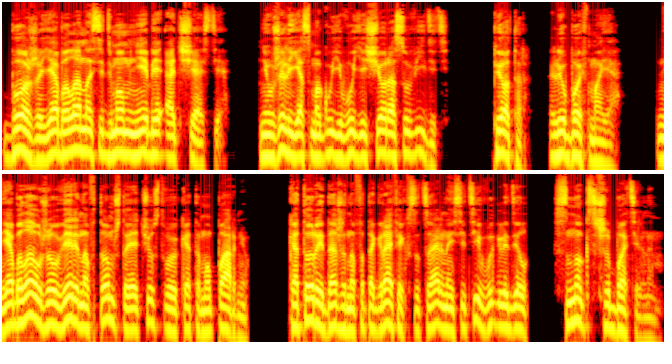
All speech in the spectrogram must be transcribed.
Боже, я была на седьмом небе от счастья. Неужели я смогу его еще раз увидеть? Петр, любовь моя. Я была уже уверена в том, что я чувствую к этому парню, который даже на фотографиях в социальной сети выглядел с ног сшибательным.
